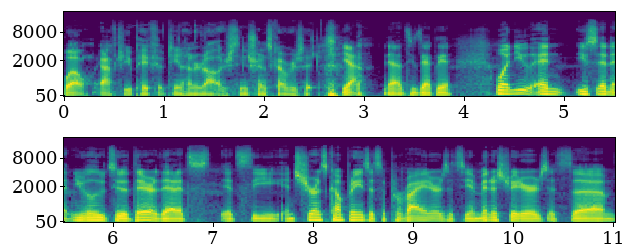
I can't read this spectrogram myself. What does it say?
Well, after you pay $1,500, the insurance covers it. yeah, yeah, that's exactly it. Well, and you and you said and you alluded to it there that it's it's the insurance companies, it's the providers, it's the administrators, it's the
